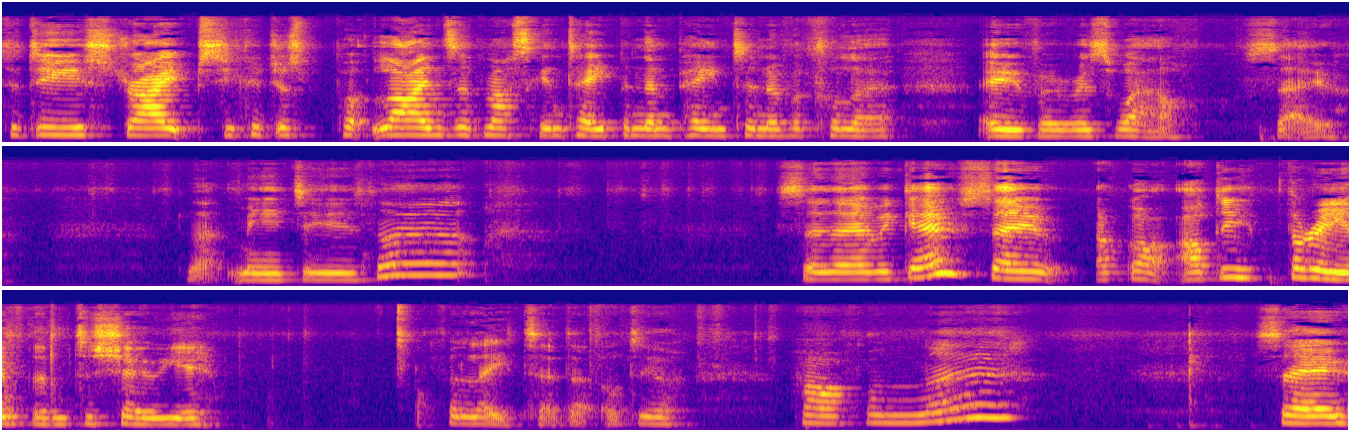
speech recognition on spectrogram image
to do your stripes, you could just put lines of masking tape and then paint another colour over as well. So let me do that. So there we go. So I've got, I'll do three of them to show you for later. That'll do half on there. So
